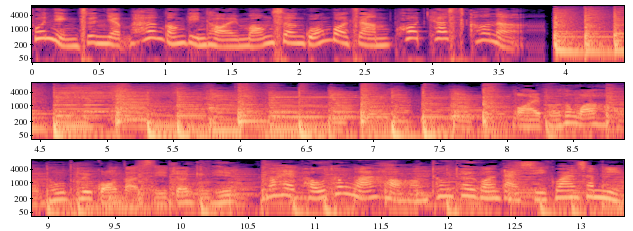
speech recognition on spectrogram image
欢迎进入香港电台网上广播站 Podcast Corner。我系普通话航通推广大使张敬轩，我系普通话航航通推广大使关心妍。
